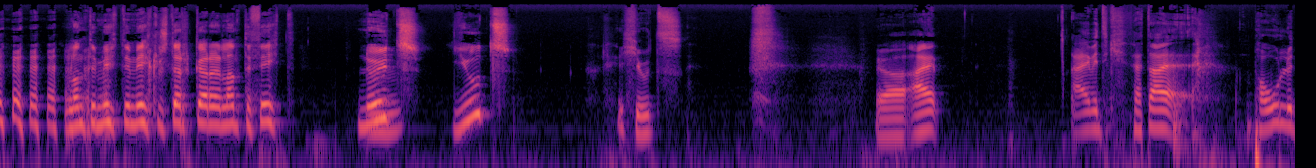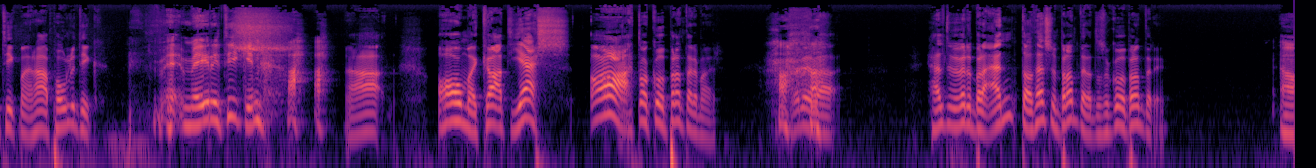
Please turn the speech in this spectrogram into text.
Landið mitt er miklu sterkara en landið þitt. Nauts, júts Hjúts Já, æ Æ, ég veit ekki, þetta er Pólutík maður, ha, pólutík Me meiri tíkin. Já, oh my god, yes. Ah, þetta var góð brandari maður. Það Heldur við verðum bara að enda á þessum brandari Þetta er svo góð brandari. Já.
